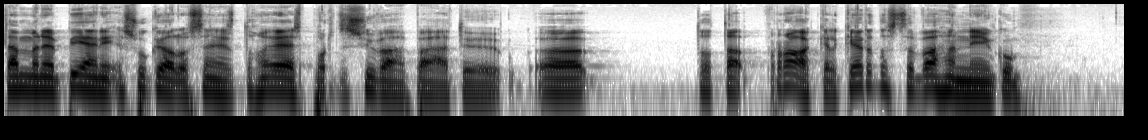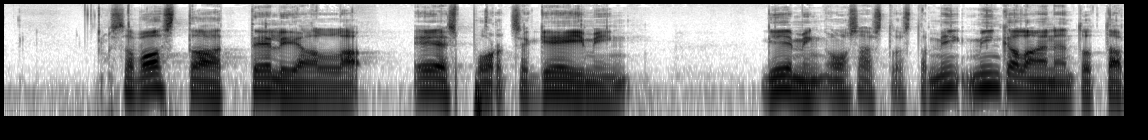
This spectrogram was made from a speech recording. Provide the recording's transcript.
tämmöinen pieni sukellus sen, että tuohon e-sportin syvään päätyy. Öö, tota, Raakel, kertoisitko vähän niin kuin, sä vastaat Telialla e-sports ja gaming, gaming-osastosta. Mi- Minkälainen, tota,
